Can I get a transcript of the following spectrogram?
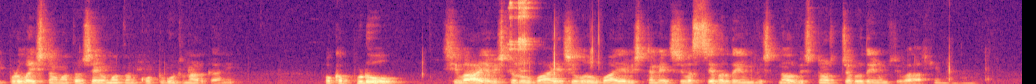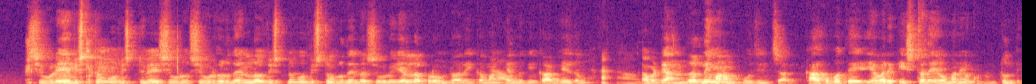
ఇప్పుడు వైష్ణవ మతం శైవ మతం కొట్టుకుంటున్నారు కానీ ఒకప్పుడు శివాయ విష్ణు రూపాయ శివరూపాయ విష్ణవే శివస్య హృదయం విష్ణు విష్ణుశ్చ హృదయం శివ. శివుడే విష్ణువు విష్ణువే శివుడు. శివుడు హృదయంలో విష్ణువు విష్ణు హృదయంలో శివుడు ఎల్లప్పుడూ ఉంటారు. ఇంకా మనకెందుకు ఇంకా అభేదం. కాబట్టి అందరినీ మనం పూజించాలి. కాకపోతే ఎవరికి ఇష్టదైవం అనేది ఒకటి ఉంటుంది.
